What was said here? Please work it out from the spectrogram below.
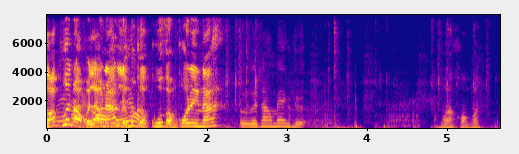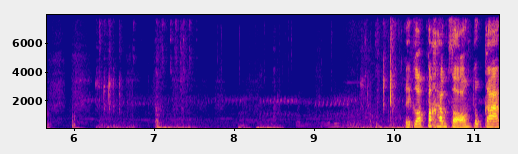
ก๊อฟเพื่อนออกไปแล้วนะเหลือมึงกับกูสองคนเองนะเออช่างแม่งเถอะวางของก่อน ไอ้ก๊อฟประคำสองตรงกลาง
